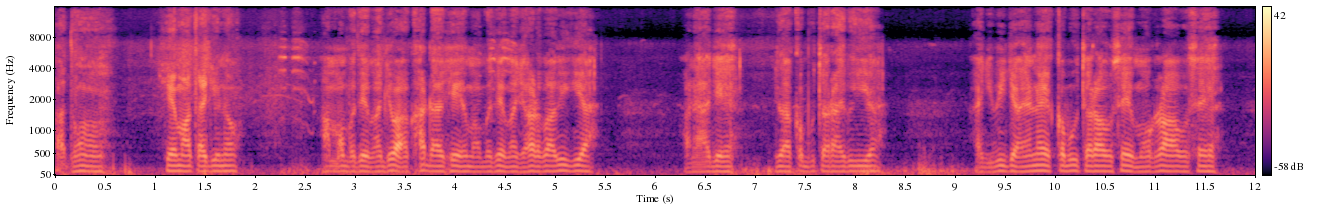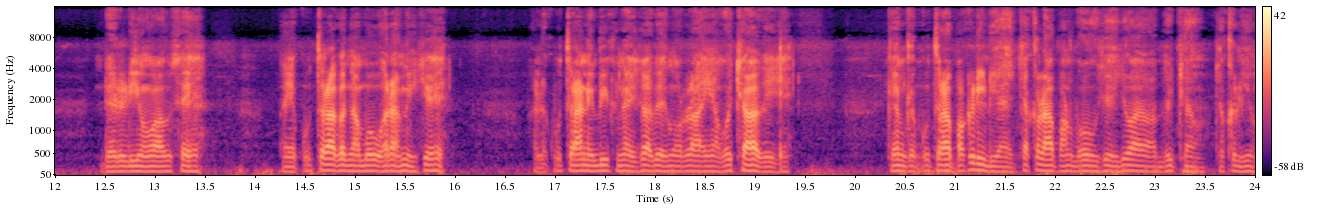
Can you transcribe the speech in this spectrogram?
આ ધૂણું છે માતાજીનો. આમાં બધેમાં જો આ ખાડા છે, એમાં બધેમાં ઝાડ વાવી ગયા. અને આજે જો આ કબૂતર આવી ગયા. આજે બીજા એને કબૂતર આવશે, મોરલા આવશે, ડેરડીઓ આવશે. અહીંયા કૂતરા કરતાં બહુ હરામી છે. એટલે કૂતરાની બીકના હિસાબે મોરલા અહીંયા ઓછા આવે છે. કેમ કે કૂતરા પકડી ગયા ચકડા પણ બહુ છે. જો આ બેઠા ચકલીઓ.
